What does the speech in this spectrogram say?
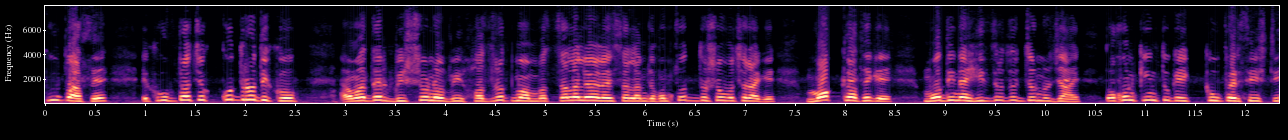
কূপ আছে। এই কূপটা হচ্ছে কুদরতি কূপ। আমাদের বিশ্বনবী হজরত মোহাম্মদ সাল্লাহ আলাইসাল্লাম যখন চোদ্দোশো বছর আগে মক্কা থেকে মদিনা হিজরতের জন্য যায়, তখন কিন্তু এই কূপের সৃষ্টি,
